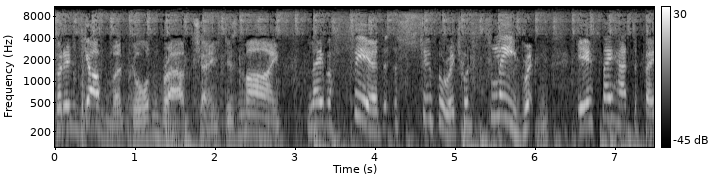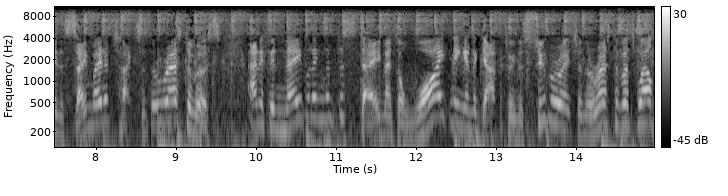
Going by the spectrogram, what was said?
But in government, Gordon Brown changed his mind. Labour feared that the super rich would flee Britain if they had to pay the same rate of tax as the rest of us. And if enabling them to stay meant a widening in the gap between the super rich and the rest of us, well,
